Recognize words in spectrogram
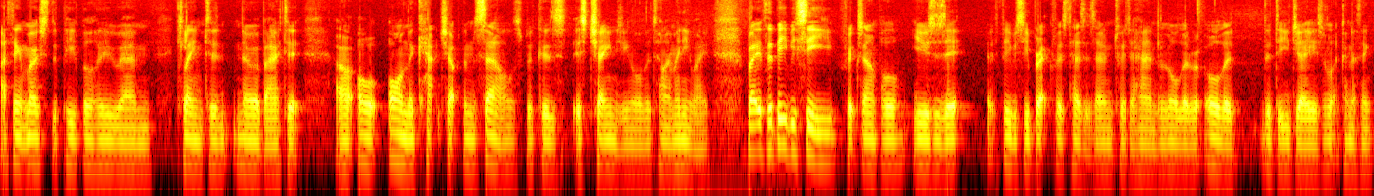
I think most of the people who um, claim to know about it are on the catch up themselves because it's changing all the time anyway. But if the BBC, for example, uses it, if BBC Breakfast has its own Twitter handle, all the all the, the DJs, all that kind of thing,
